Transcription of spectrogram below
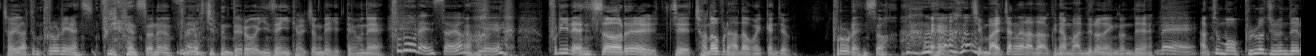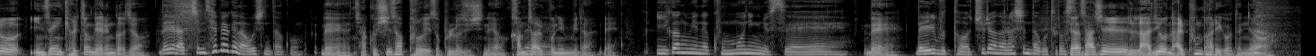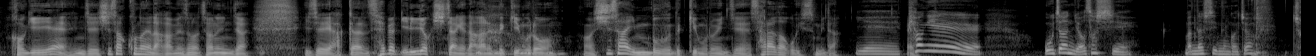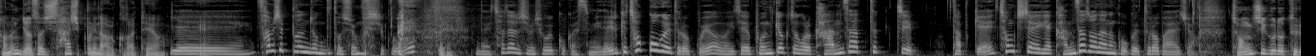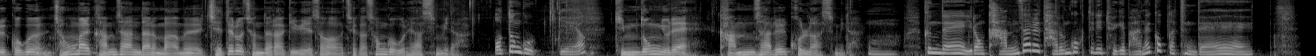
저희 같은 프리랜서, 프리랜서는 네. 불러주는 대로 인생이 결정되기 때문에 프로랜서요? 예. 프리랜서를 이제 전업을 하다 보니까 이제 프로랜서 네, 지금 말장난하다가 그냥 만들어낸 건데 네. 아무튼 뭐 불러주는 대로 인생이 결정되는 거죠. 내일 아침 새벽에 나오신다고. 네, 자꾸 시사 프로에서 불러주시네요. 감사할 네. 뿐입니다. 네, 이강민의 굿모닝 뉴스에 네. 내일부터 출연을 하신다고 들었습니다. 제가 사실 라디오 날품팔이거든요. 거기에 이제 시사 코너에 나가면서 저는 이제 이제 약간 새벽 인력 시장에 나가는 느낌으로 어, 시사 인부 느낌으로 이제 살아가고 있습니다. 예, 평일 오전 6시에 만날 수 있는 거죠? 저는 6시 40분에 나올 것 같아요. 예, 30분 정도 더 주무시고 네. 찾아주시면 좋을 것 같습니다. 이렇게 첫 곡을 들었고요. 이제 본격적으로 감사 특집 답게 청취자에게 감사 전하는 곡을 들어봐야죠. 정식으로 들을 곡은 정말 감사한다는 마음을 제대로 전달하기 위해서 제가 선곡을 해왔습니다. 어떤 곡이에요? 김동률의 감사를 골라왔습니다. 음, 근데 이런 감사를 다룬 곡들이 되게 많을 것 같은데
